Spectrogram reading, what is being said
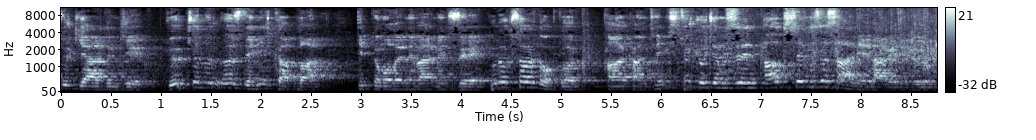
Öztürk Yardımcı Gökçenur Özdemir Kaplan diplomalarını vermek üzere Profesör Doktor Hakan Temiztürk hocamızı alkışlarınızla sahneye davet ediyorum.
